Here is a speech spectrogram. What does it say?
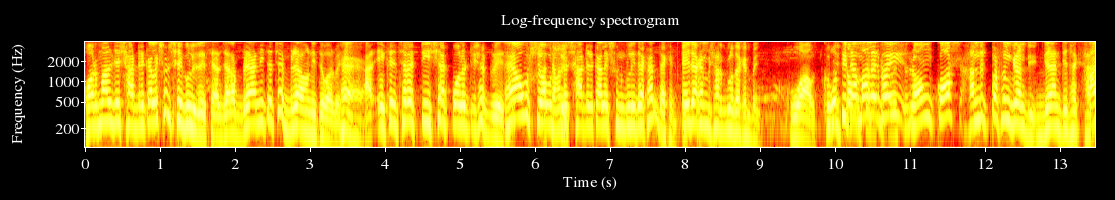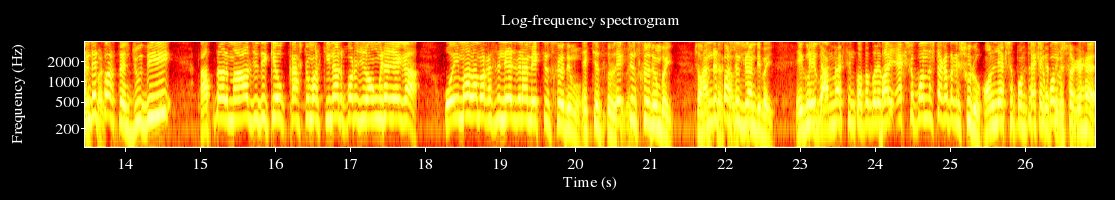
ফর্মাল যে শার্টের কালেকশন সেগুলি রয়েছে। আর যারা ব্রা নিতে চায় ব্রাও নিতে পারবে। হ্যাঁ, হ্যাঁ। আর এখানে ছাড়া টি শার্ট পলো টি শার্ট রয়েছে। হ্যাঁ, অবশ্যই, আচ্ছা, অবশ্যই। আমাদের শার্টের কালেকশন গুলি দেখান দেখেন। এই দেখেন শার্টগুলো দেখেন ভাই। ওয়াও প্রতিটা মালের ভাই রং কস হান্ড্রেড পার্সেন্ট গ্যারান্টি গ্যারান্টি থাকছে হান্ড্রেড পার্সেন্ট যদি আপনার মাল যদি কেউ কাস্টমার কেনার পরে যদি রং উঠে জায়গা ওই মাল আমার কাছে নিয়ে আসবেন আমি এক্সচেঞ্জ করে দিবো। এক্সচেঞ্জ করে। এক্সচেঞ্জ করে দেবো ভাই। হান্ড্রেড পার্সেন্ট গ্যারান্টি ভাই। এগুলি এগুলো- দাম রাখছেন কত করে ভাই একশো পঞ্চাশ টাকা থেকে শুরু। অনলি একশো পঞ্চাশ টাকা 150 টাকা, হ্যাঁ।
